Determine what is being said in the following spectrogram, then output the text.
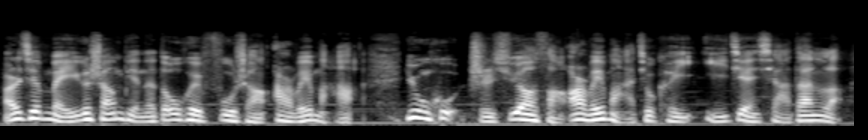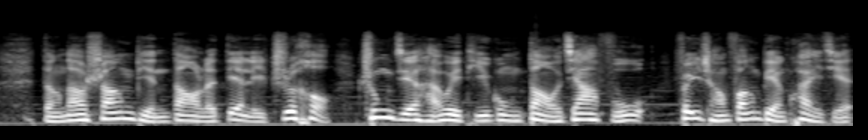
而且每一个商品呢都会附上二维码，用户只需要扫二维码就可以一键下单了。等到商品到了店里之后，中捷还会提供到家服务，非常方便快捷。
